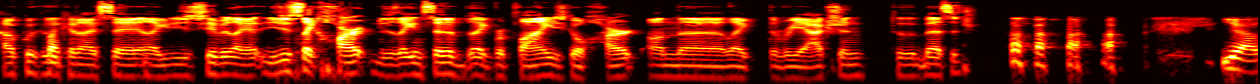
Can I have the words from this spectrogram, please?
How quickly can I say like you just give it like you just like heart just like instead of like replying you just go heart on the like the reaction to the message. yeah.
